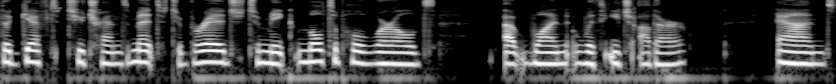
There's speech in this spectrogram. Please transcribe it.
the gift to transmit, to bridge, to make multiple worlds at one with each other, and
